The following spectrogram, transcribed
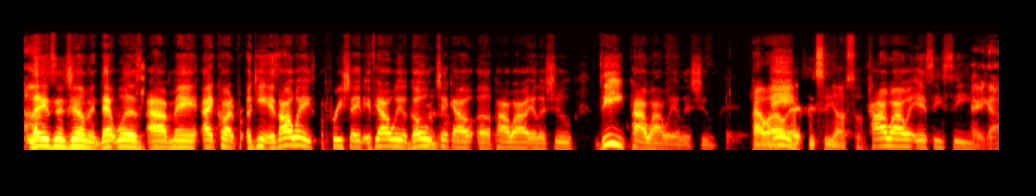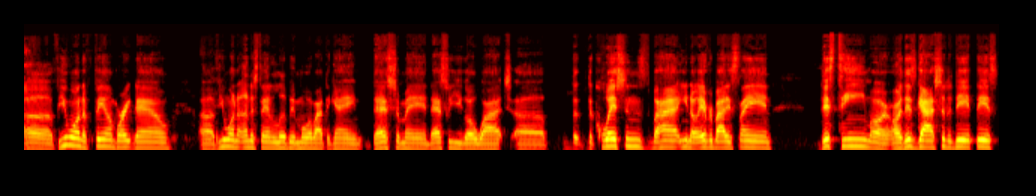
Huh? Ladies and gentlemen, that was our man. Hey, Carter, again, as always, appreciate it. If y'all will go check out uh Power Hour LSU, the Power Hour LSU, Power Hey. out SEC also. Power Hour SEC. There you go. Uh, if you want a film breakdown, uh, if you want to understand a little bit more about the game, that's your man. That's who you go watch. Uh, the, the questions behind, you know, everybody's saying this team or or this guy should have did this.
